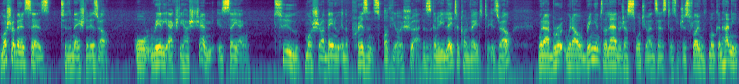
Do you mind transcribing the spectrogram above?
Moshe Rabbeinu says to the nation of Israel, or really actually Hashem is saying, to Moshe Rabbeinu in the presence of Yehoshua. This is going to be later conveyed to Israel. When I, br- when I will bring you into the land which I swore to your ancestors, which is flowing with milk and honey,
